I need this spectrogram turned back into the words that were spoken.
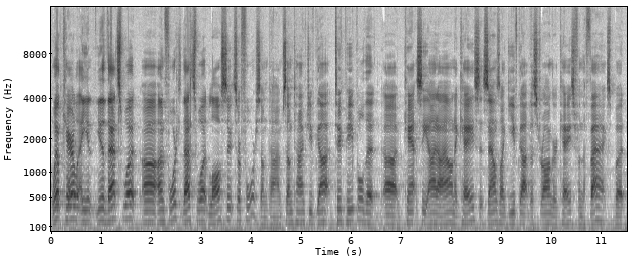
Well, Carol, you, you know, that's what, uh, unfortunately, that's what lawsuits are for sometimes. Sometimes you've got two people that uh, can't see eye to eye on a case. It sounds like you've got the stronger case from the facts, but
